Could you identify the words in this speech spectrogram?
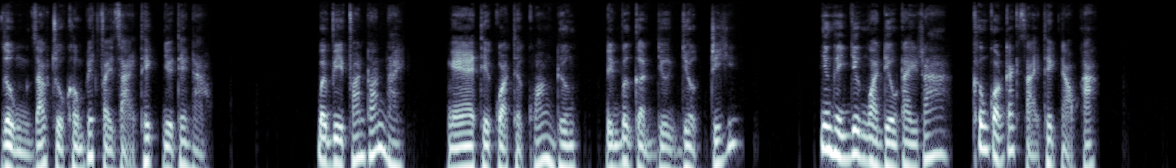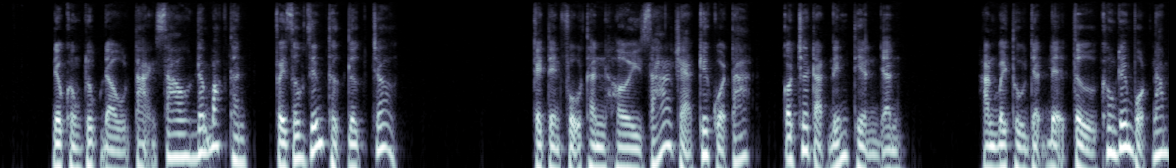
Dùng giáo chủ không biết phải giải thích như thế nào. Bởi vì phán đoán này, nghe thì quả thực hoang đường đến bước gần như nhược trí. Nhưng hình như ngoài điều này ra, không còn cách giải thích nào khác. Nếu không lúc đầu tại sao Lâm Bắc Thần phải giấu giếm thực lực chứ? Cái tên phụ thân hơi giá rẻ kia của ta còn chưa đạt đến thiền nhân. Hắn bày thủ nhận đệ tử không đến một năm.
